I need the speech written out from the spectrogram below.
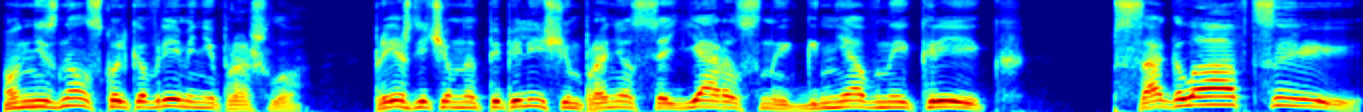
Он не знал, сколько времени прошло, прежде чем над пепелищем пронесся яростный, гневный крик. «Псоглавцы!»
